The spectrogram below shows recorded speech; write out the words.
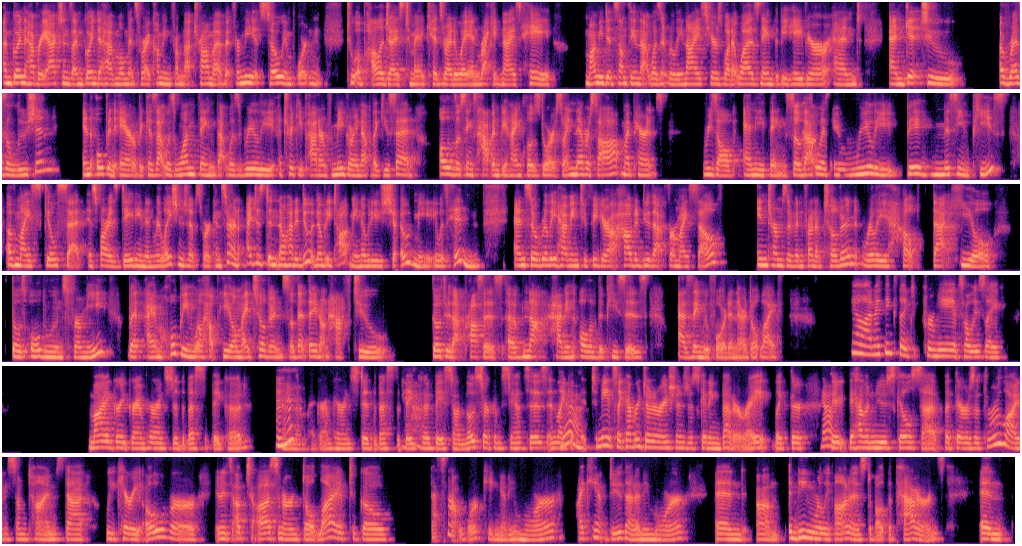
I'm going to have reactions. I'm going to have moments where I'm coming from that trauma. But for me, it's so important to apologize to my kids right away and recognize, hey, mommy did something that wasn't really nice. Here's what it was, name the behavior and and get to a resolution in open air because that was one thing that was really a tricky pattern for me growing up. Like you said, all of those things happened behind closed doors. So I never saw my parents resolve anything. So that was a really big missing piece of my skill set as far as dating and relationships were concerned. I just didn't know how to do it. Nobody taught me, nobody showed me. It was hidden. And so, really having to figure out how to do that for myself in terms of in front of children really helped that heal those old wounds for me. But I'm hoping will help heal my children so that they don't have to go through that process of not having all of the pieces as they move forward in their adult life. Yeah. And I think like for me, it's always like my great grandparents did the best that they could. Mm-hmm. And then my grandparents did the best that yeah. they could based on those circumstances. And like yeah. to me, it's like every generation is just getting better, right? Like they're yeah. they, they have a new skill set, but there's a through line sometimes that we carry over. And it's up to us in our adult life to go, that's not working anymore. I can't do that anymore. And um, and being really honest about the patterns. And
